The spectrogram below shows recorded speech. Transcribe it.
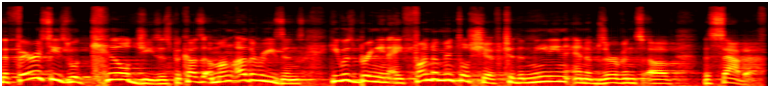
The Pharisees would kill Jesus because, among other reasons, he was bringing a fundamental shift to the meaning and observance of the Sabbath.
